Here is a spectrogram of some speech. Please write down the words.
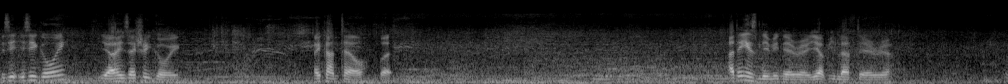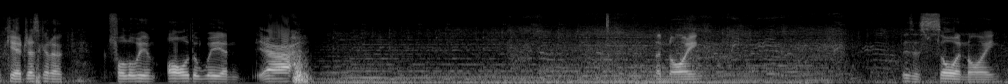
Is he, is he going? Yeah, he's actually going. I can't tell, but... I think he's leaving the area. Yep, he left the area. Okay, I'm just gonna follow him all the way and... Yeah! Annoying. This is so annoying.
